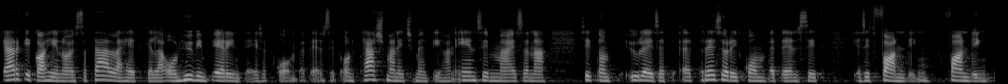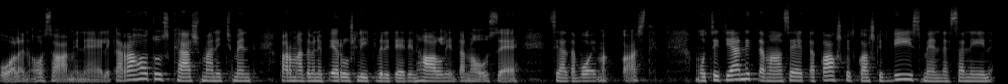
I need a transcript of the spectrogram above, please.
kärkikahinoissa tällä hetkellä on hyvin perinteiset kompetenssit. On cash management ihan ensimmäisenä, sitten on yleiset eh, treasury-kompetenssit ja sitten funding, funding-puolen osaaminen. Eli rahoitus, cash management, varmaan tämmöinen peruslikviditeetin hallinta nousee sieltä voimakkaasti. Mutta sitten jännittävää on se, että 2025 mennessä niin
